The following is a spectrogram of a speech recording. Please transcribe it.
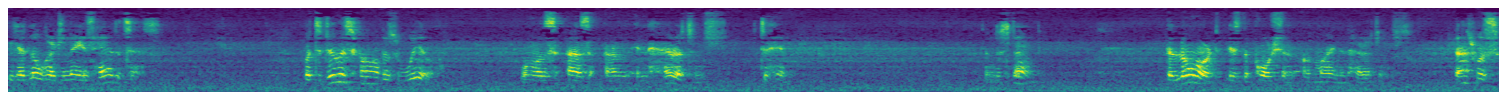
He had nowhere to lay his head, it says. But to do his Father's will was as an inheritance to him. Understand? The Lord is the portion of mine inheritance. That was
